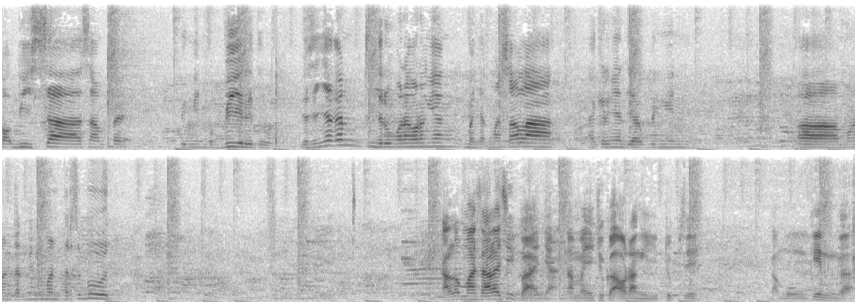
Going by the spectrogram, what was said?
Kok bisa sampai pingin ngebir itu? Biasanya kan cenderung orang-orang yang banyak masalah, akhirnya dia pingin eh, mengangkat minuman tersebut. Kalau masalah sih banyak namanya juga orang hidup sih nggak mungkin nggak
